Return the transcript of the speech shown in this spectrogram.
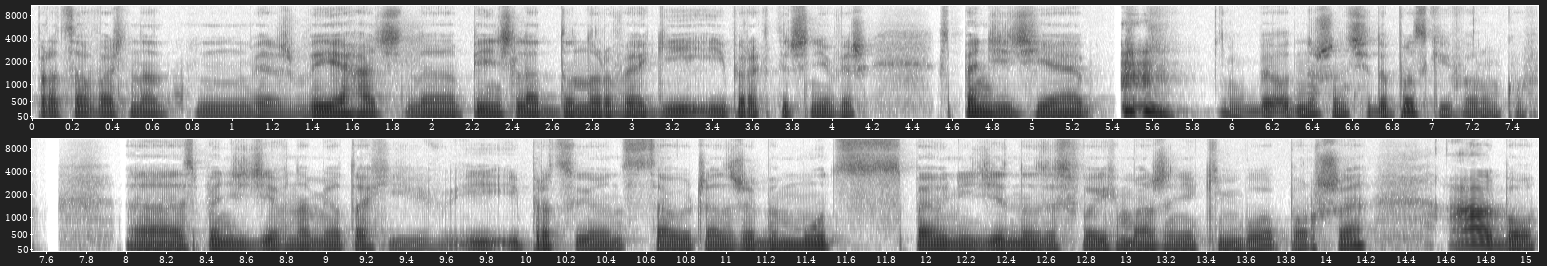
pracować nad, wiesz, wyjechać na 5 lat do Norwegii i praktycznie, wiesz, spędzić je, jakby odnosząc się do polskich warunków, spędzić je w namiotach i, i, i pracując cały czas, żeby móc spełnić jedno ze swoich marzeń, jakim było Porsche, albo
